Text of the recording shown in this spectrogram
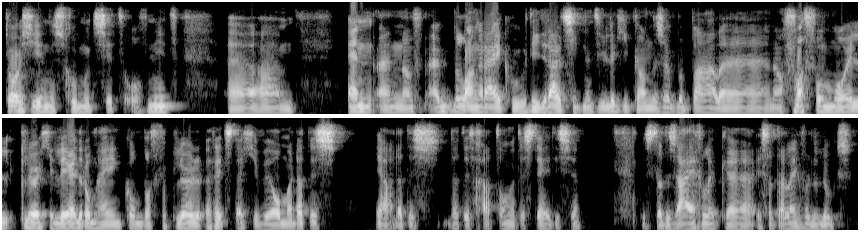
torsie in de schoen moet zitten of niet. Ehm, en, en uh, belangrijk hoe die eruit ziet natuurlijk. Je kan dus ook bepalen uh, nou, wat voor mooi kleurtje leer eromheen komt, wat voor kleur rits dat je wil. Maar dat, is, ja, dat, is, dat is, gaat om het esthetische. Dus dat is eigenlijk uh, is dat alleen voor de looks.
